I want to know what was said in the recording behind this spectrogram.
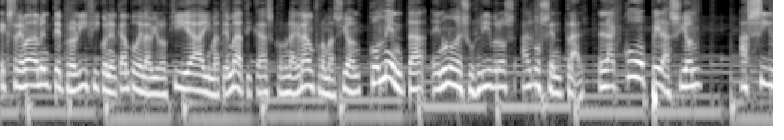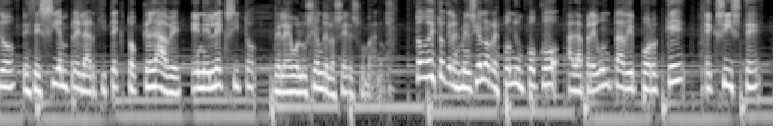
extremadamente prolífico en el campo de la biología y matemáticas, con una gran formación, comenta en uno de sus libros algo central. La cooperación ha sido desde siempre el arquitecto clave en el éxito de la evolución de los seres humanos. Todo esto que les menciono responde un poco a la pregunta de por qué existe,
